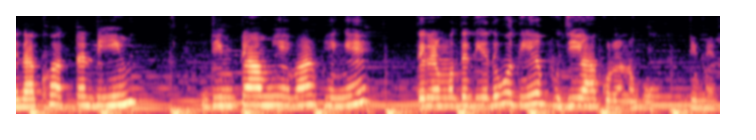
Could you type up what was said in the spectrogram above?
এ দেখো একটা ডিম। ডিমটা আমি এবার ভেঙে তেলের মধ্যে দিয়ে দেবো, দিয়ে ভুজিয়া করে নেব ডিমের।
